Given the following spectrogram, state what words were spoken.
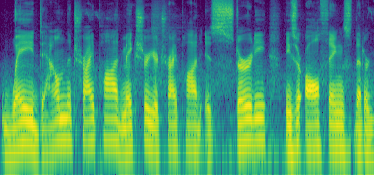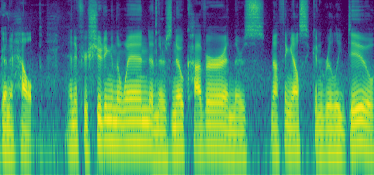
weigh down the tripod, make sure your tripod is sturdy. These are all things that are gonna help. And if you're shooting in the wind and there's no cover and there's nothing else you can really do,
